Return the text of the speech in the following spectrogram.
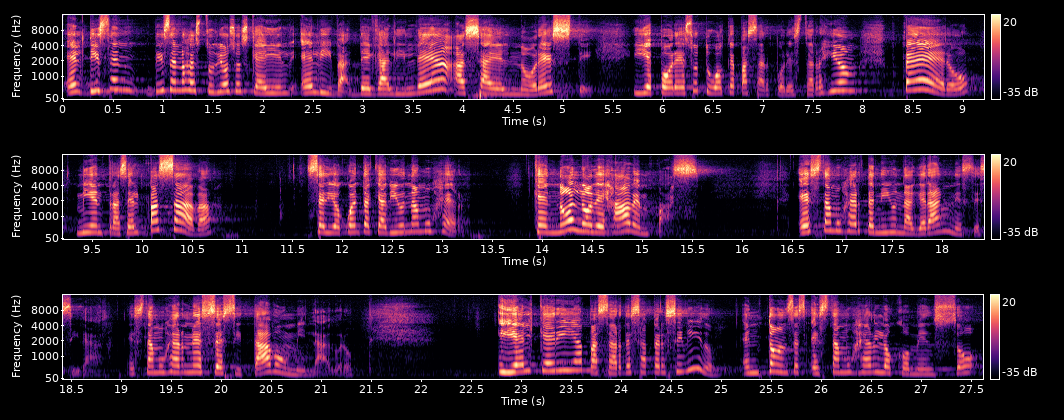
Él, dicen, dicen los estudiosos que él, él iba de Galilea hacia el noreste y por eso tuvo que pasar por esta región. Pero mientras él pasaba, se dio cuenta que había una mujer que no lo dejaba en paz. Esta mujer tenía una gran necesidad. Esta mujer necesitaba un milagro. Y él quería pasar desapercibido. Entonces esta mujer lo comenzó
